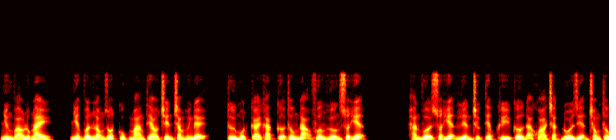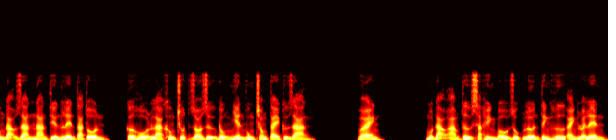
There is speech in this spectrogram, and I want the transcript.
Nhưng vào lúc này, nhiếp vân long rốt cục mang theo trên trăm huynh đệ, từ một cái khác cửa thông đạo phương hướng xuất hiện. Hắn vừa xuất hiện liền trực tiếp khí cơ đã khóa chặt đối diện trong thông đạo gian nan tiến lên tà tôn, cơ hồ là không chút do dự bỗng nhiên vung trong tay cự giản. Và anh, một đạo ám tử sắc hình bầu dục lớn tinh hư ảnh lóe lên,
